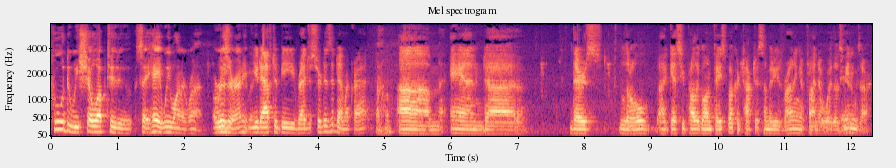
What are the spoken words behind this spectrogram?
who do we show up to to say, hey, we want to run? Or is there anybody? You'd have to be registered as a Democrat, Uh-huh. um, and uh, there's little. I guess you probably go on Facebook or talk to somebody who's running and find out where those Yeah. meetings are.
